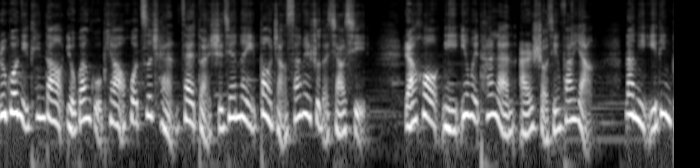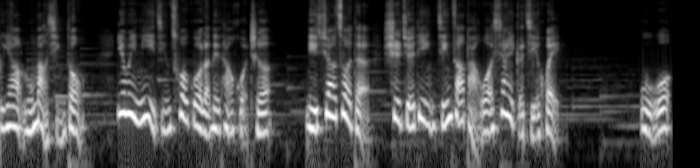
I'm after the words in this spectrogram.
如果你听到有关股票或资产在短时间内暴涨三位数的消息，然后你因为贪婪而手心发痒，那你一定不要鲁莽行动，因为你已经错过了那趟火车。你需要做的是决定尽早把握下一个机会。五，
